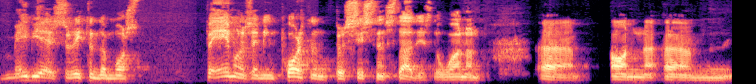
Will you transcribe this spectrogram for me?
maybe has written the most famous and important persistent studies, the one on uh, on um,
